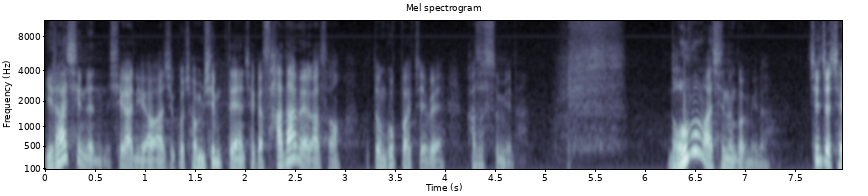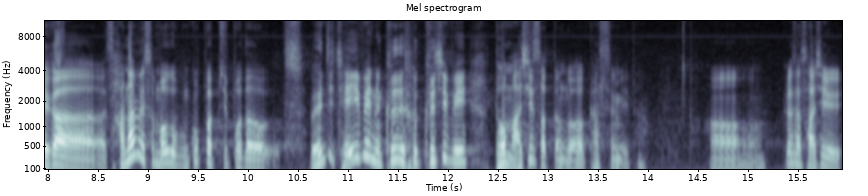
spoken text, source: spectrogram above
일하시는 시간이어 가지고 점심 때 제가 사남에 가서 어떤 국밥집에 갔었습니다. 너무 맛있는 겁니다. 진짜 제가 사남에서 먹어본 국밥집보다 왠지 제 입에는 그, 그 집이 더 맛있었던 것 같습니다. 어, 그래서 사실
